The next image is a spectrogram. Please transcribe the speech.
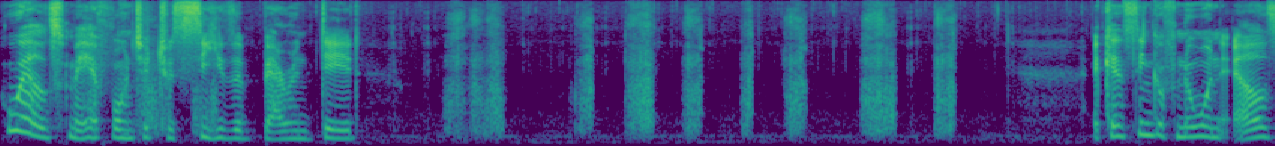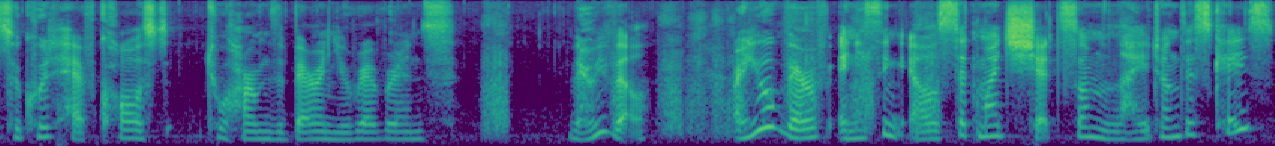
Who else may have wanted to see the Baron dead? I can think of no one else who could have caused to harm the Baron, Your Reverence. Very well. Are you aware of anything else that might shed some light on this case?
